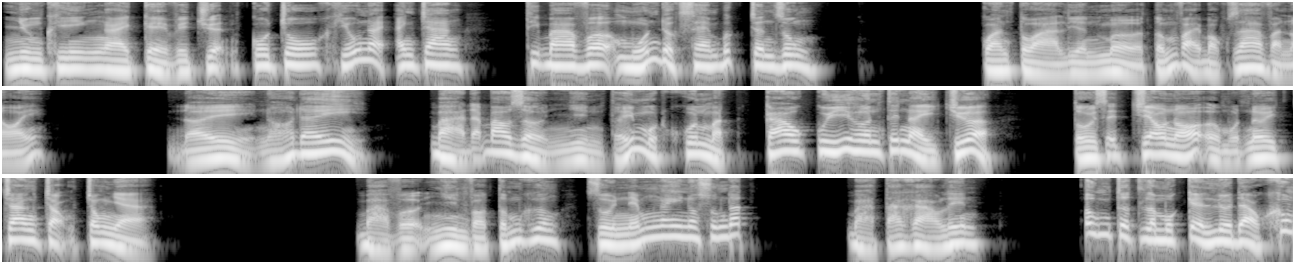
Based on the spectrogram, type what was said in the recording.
Nhưng khi ngài kể về chuyện cô Chô khiếu nại anh Trang, thì bà vợ muốn được xem bức chân dung. Quan tòa liền mở tấm vải bọc ra và nói, Đây, nó đây, bà đã bao giờ nhìn thấy một khuôn mặt cao quý hơn thế này chưa? Tôi sẽ treo nó ở một nơi trang trọng trong nhà. Bà vợ nhìn vào tấm gương rồi ném ngay nó xuống đất. Bà ta gào lên. Ông thật là một kẻ lừa đảo không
